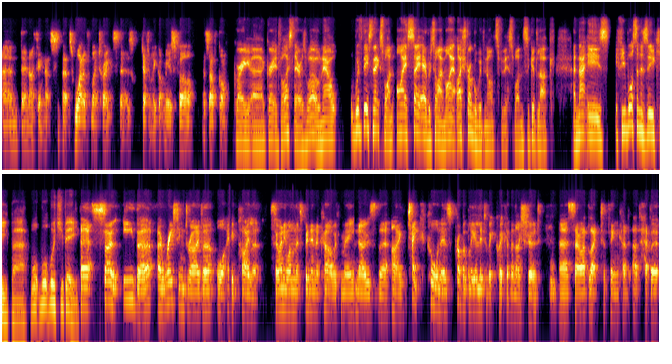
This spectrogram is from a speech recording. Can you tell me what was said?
and then I think that's that's one of my traits that has definitely got me as far as I've gone. Great, uh, great advice there as well. Now, with this next one, I say it every time. I, I struggle with an answer for this one, so good luck. And that is, if you wasn't a zookeeper, what what would you be? Uh, so either a racing driver or a pilot. So anyone that's been in a car with me knows that I take corners probably a little bit quicker than I should. Uh, so I'd like to think I'd, I'd have a,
